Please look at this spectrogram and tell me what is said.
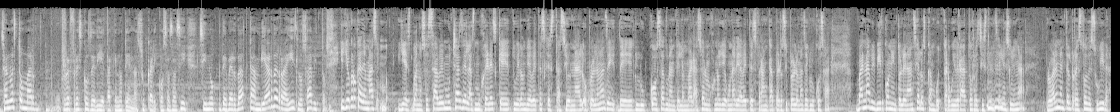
O sea, no es tomar refrescos de dieta que no tienen azúcar y cosas así, sino de verdad cambiar de raíz los hábitos. Y yo creo que además, y es bueno, se sabe, muchas de las mujeres que tuvieron diabetes gestacional o problemas de, glucosa durante el embarazo, a lo mejor no llegó una diabetes franca, pero sí problemas de glucosa, van a vivir con intolerancia a los carbohidratos, resistencia a la insulina probablemente el resto de su vida.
